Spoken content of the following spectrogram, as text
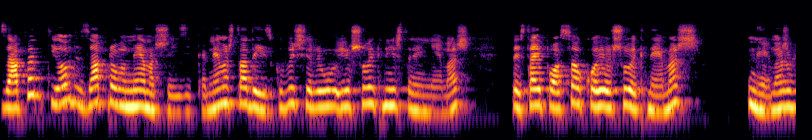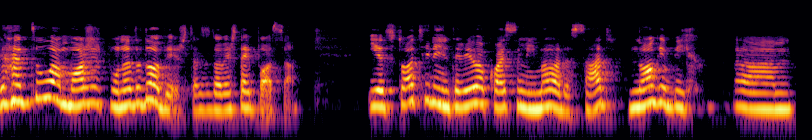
Zapamti ovde zapravo nemaš rizika, nemaš šta da izgubiš jer još uvek ništa ni nemaš, to je taj posao koji još uvek nemaš, nemaš ga tu, a možeš puno da dobiješ, da dobiješ taj posao. I od stotine intervjua koje sam imala do sad, mnoge bih um,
